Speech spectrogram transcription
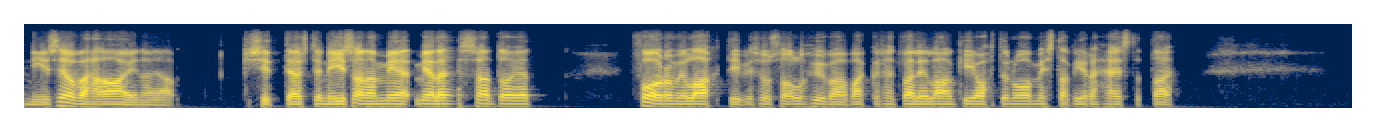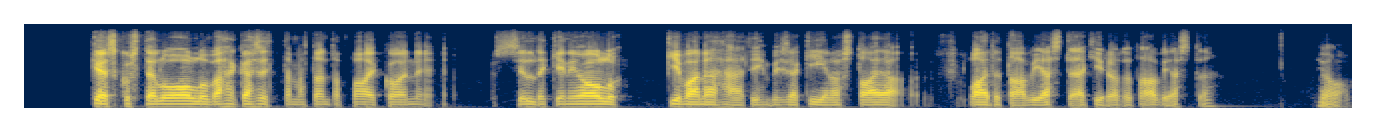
niin se on vähän aina. Ja sitten tietysti niin isona mie- mielessä on toi, että foorumilla aktiivisuus on ollut hyvä, vaikka se nyt välillä onkin johtunut omista virheistä tai keskustelu on ollut vähän käsittämätöntä paikoin, niin siltikin niin on ollut kiva nähdä, että ihmisiä kiinnostaa ja laitetaan viestejä ja kirjoitetaan viestejä. Joo.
